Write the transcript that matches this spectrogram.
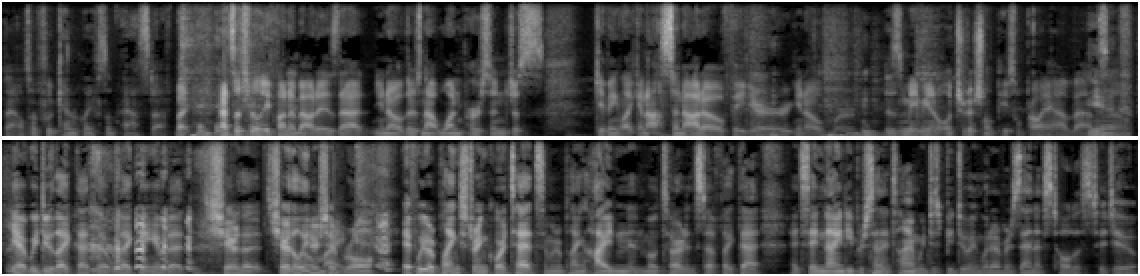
the alto flute can play some fast stuff. But that's what's really fun about it is that, you know, there's not one person just giving like an ostinato figure, you know, where is maybe an old traditional piece will probably have that. Yeah, So. yeah, we do like that though. We like being able to share the share the oh leadership Mike. role. If we were playing string quartets and we were playing Haydn and Mozart and stuff like that, I'd say ninety percent of the time we'd just be doing whatever Zenas told us to do.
